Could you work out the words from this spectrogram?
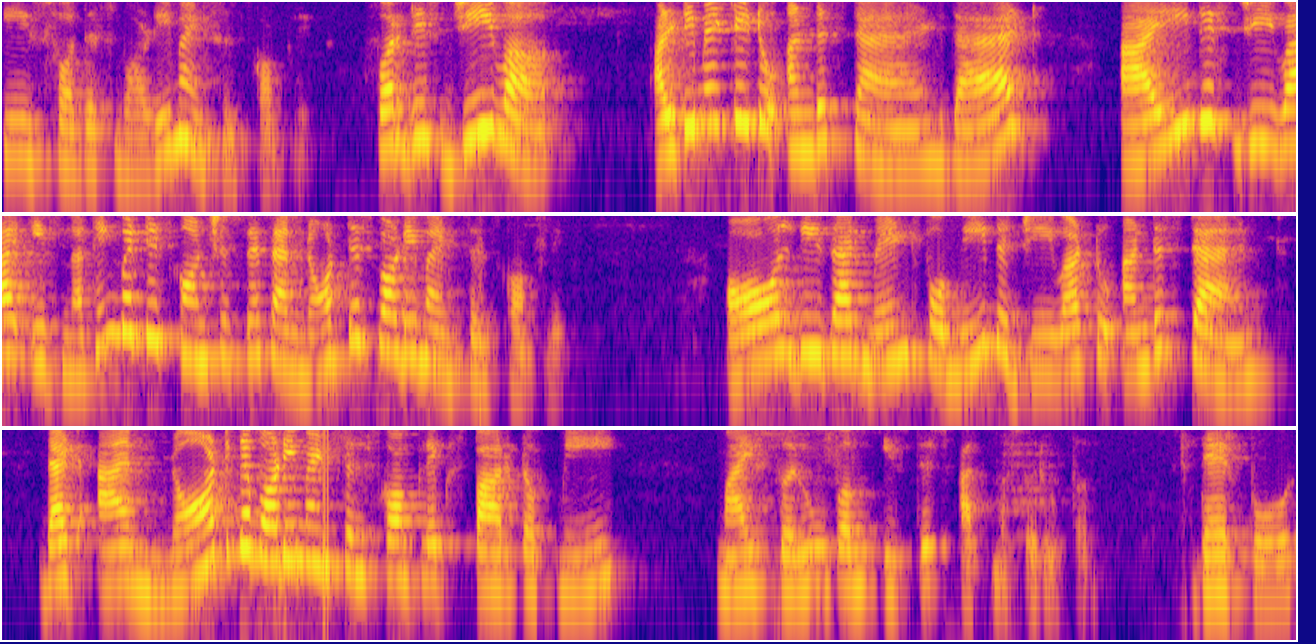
is for this body, mind, sense complex. For this Jiva, ultimately to understand that I, this Jiva, is nothing but this consciousness. I'm not this body, mind, sense complex. All these are meant for me, the Jiva, to understand that I am not the body mind sense complex part of me. My Swarupam is this Atma Swarupam. Therefore,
